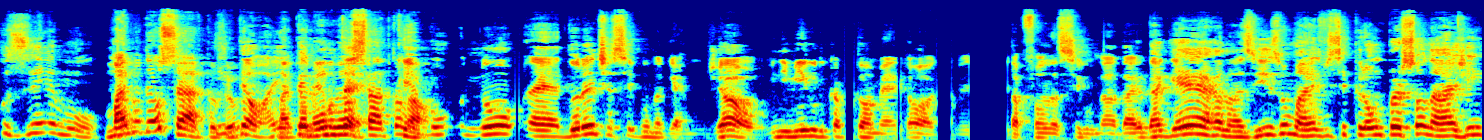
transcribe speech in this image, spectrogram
O Zemo. Mas não deu certo, viu? Então, aí Mas também não deu é, certo, porque não. o- no- é, durante a Segunda Guerra Mundial, o inimigo do Capitão América, ó, tá falando da, segunda, da, da guerra, nazismo, mas você criou um personagem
